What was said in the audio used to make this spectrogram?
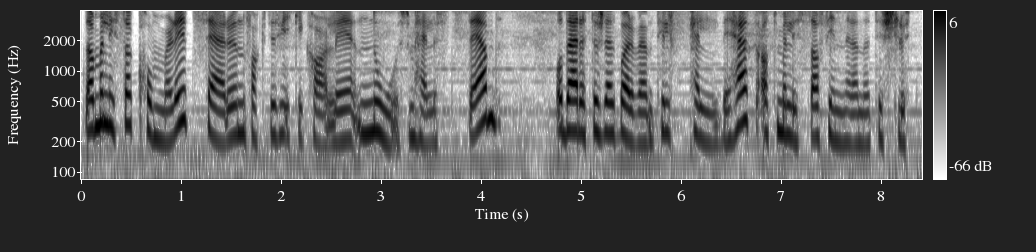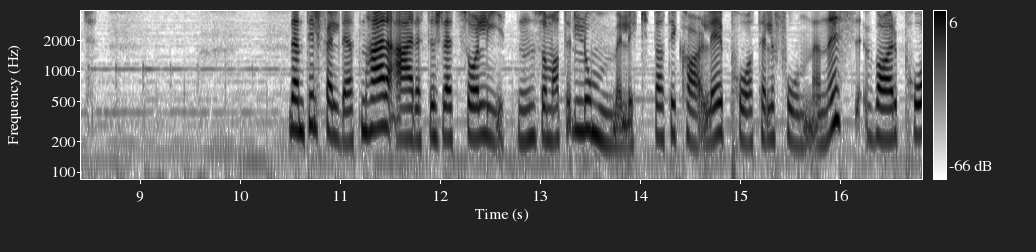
Da Melissa kommer dit, ser hun faktisk ikke Carly noe som helst sted, og det er rett og slett bare ved en tilfeldighet at Melissa finner henne til slutt. Den tilfeldigheten her er rett og slett så liten som at lommelykta til Carly på telefonen hennes var på,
